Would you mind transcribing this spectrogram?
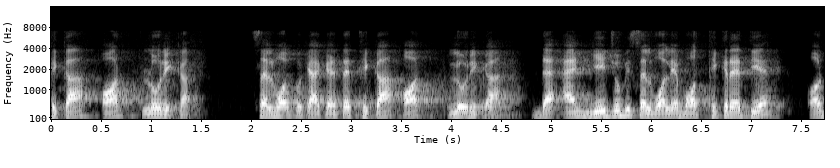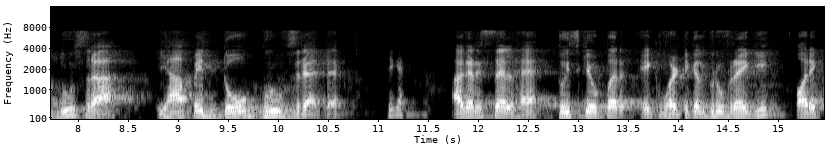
theca और लोरिका सेल वॉल को क्या कहते हैं? थिका और लोरिका एंड ये जो भी सेल वॉल है, बहुत थिक रहती है। और दूसरा, यहाँ पे दो ग्रूव्स रहते हैं। ठीक है? अगर सेल है तो इसके ऊपर एक वर्टिकल ग्रूव रहेगी और एक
